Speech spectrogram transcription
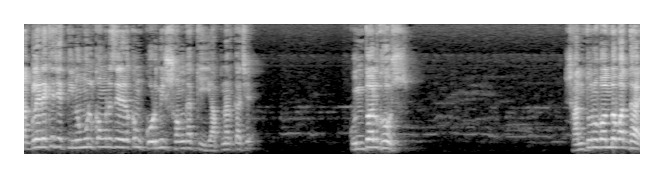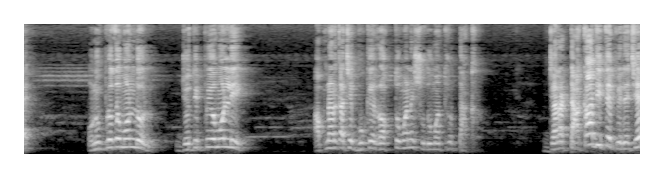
আগলে রেখে যে তৃণমূল কংগ্রেসের এরকম কর্মীর সংখ্যা কি আপনার কাছে? কুন্তল ঘোষ, শান্তনু বন্দ্যোপাধ্যায়, অনুব্রত মণ্ডল, জ্যোতিপ্রিয় মল্লিক আপনার কাছে বুকের রক্ত মানে শুধুমাত্র টাকা। যারা টাকা দিতে পেরেছে,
